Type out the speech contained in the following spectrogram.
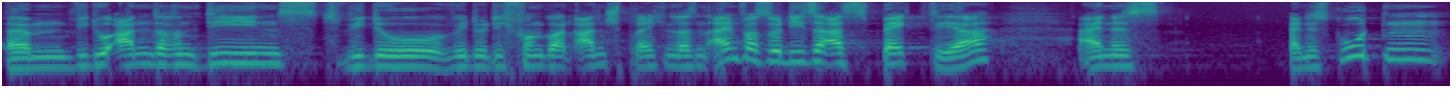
ähm, wie du anderen dienst, wie du, wie du dich von Gott ansprechen lässt. Einfach so diese Aspekte ja, eines, eines guten,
